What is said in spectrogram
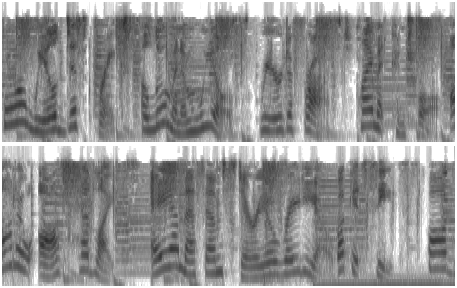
four-wheel disc brakes, aluminum wheels, rear defrost, climate control, auto-off headlights, AM-FM stereo radio, bucket seats, fog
